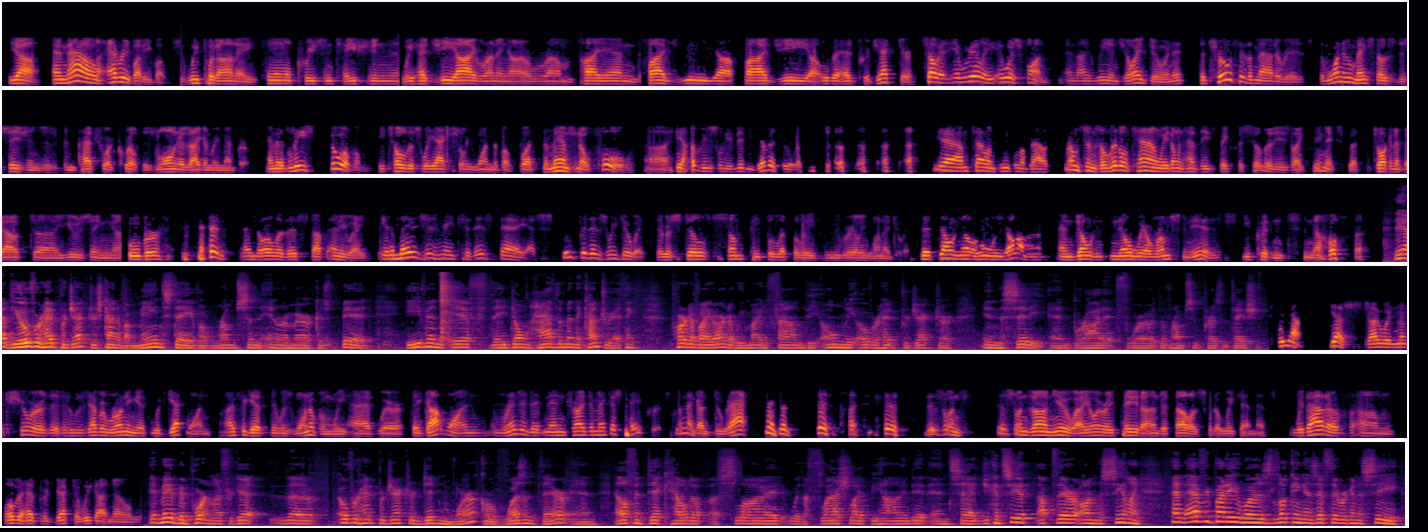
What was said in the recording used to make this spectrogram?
Yeah. And now everybody votes. We put on a formal presentation. We had GI running our um, high-end 5G uh, 5G uh, overhead projector. So it, it really it was fun, and I, we enjoyed doing it. The truth of the matter is, the one who makes those decisions has been Patchwork Quilt as long as I can remember. And at least two of them, he told us we actually won the vote. But the man's no fool. Uh, he obviously didn't give it to us. yeah, I'm telling people about Rumson's a little town. We don't have these big facilities like Phoenix, but talking about uh, using uh, Uber and, and all of this stuff. Anyway, it amazes me to this day, as stupid as we do it, there are still some people that believe we really want to do it, that don't know who we are and don't know where Rumson is. You couldn't know. yeah, the overhead projector is kind of a mainstay of a Rumson Inter Americas bid even if they don't have them in the country. I think Puerto Vallarta, we might have found the only overhead projector in the city and brought it for the Rumson presentation. Well, yeah. Yes, I would make sure that who's ever running it would get one. I forget there was one of them we had where they got one, rented it, and then tried to make us pay for it. We're not going to do that. this one's this one's on you. I already paid a hundred dollars for the weekend. That's without a um, overhead projector. We got no. It may have been Portland. I forget. The overhead projector didn't work or wasn't there, and Elephant Dick held up a slide with a flashlight behind it and said, "You can see it up there on the ceiling." And everybody was looking as if they were going to see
